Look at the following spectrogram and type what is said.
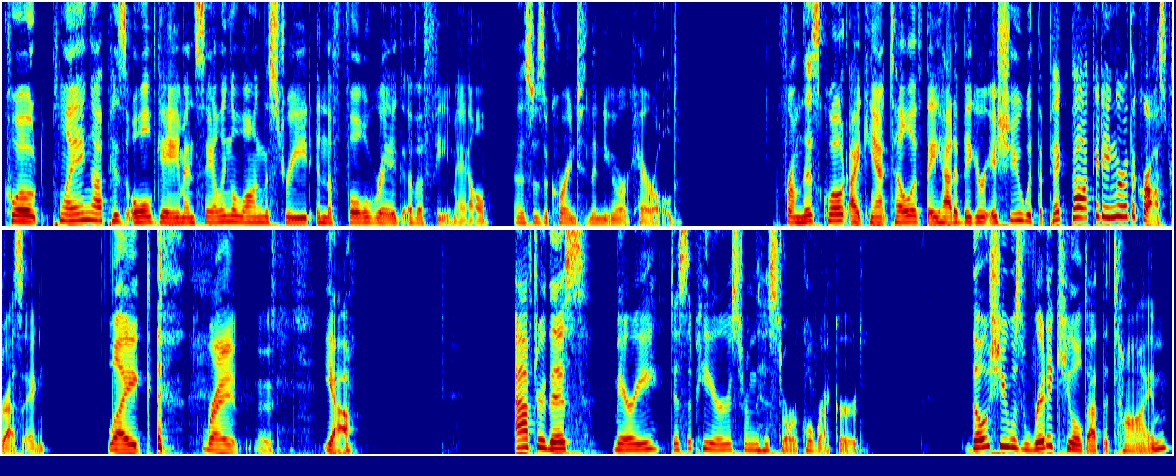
Quote, playing up his old game and sailing along the street in the full rig of a female. And this was according to the New York Herald. From this quote, I can't tell if they had a bigger issue with the pickpocketing or the cross dressing. Like, Right. yeah. After this, Mary disappears from the historical record. Though she was ridiculed at the time,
